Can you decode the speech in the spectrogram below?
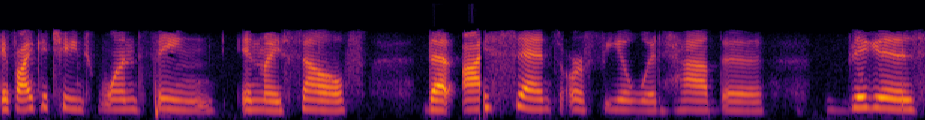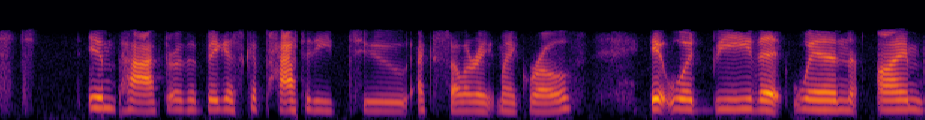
if I could change one thing in myself that I sense or feel would have the biggest impact or the biggest capacity to accelerate my growth, it would be that when I'm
